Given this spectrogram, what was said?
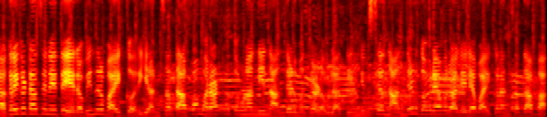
ठाकरे गटाचे नेते रवींद्र वायकर यांचा ताफा मराठा तरुणांनी नांदेडमध्ये अडवला. तीन दिवसीय नांदेड दौऱ्यावर आलेल्या वायकरांचा ताफा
